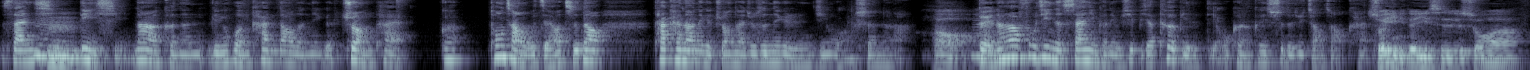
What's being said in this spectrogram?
山形、地形，嗯、那可能灵魂看到的那个状态，通常我只要知道他看到那个状态，就是那个人已经往生了啦。哦，对，那他附近的山影可能有些比较特别的点，我可能可以试着去找找看。所以你的意思是说啊，嗯、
